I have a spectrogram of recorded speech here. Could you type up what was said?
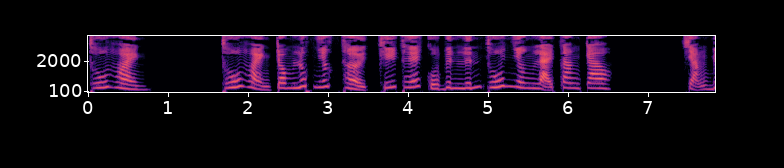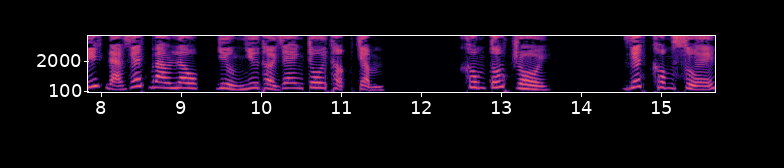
Thú hoàng. Thú hoàng trong lúc nhất thời, khí thế của binh lính thú nhân lại tăng cao. Chẳng biết đã giết bao lâu, dường như thời gian trôi thật chậm. Không tốt rồi. Giết không xuể.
